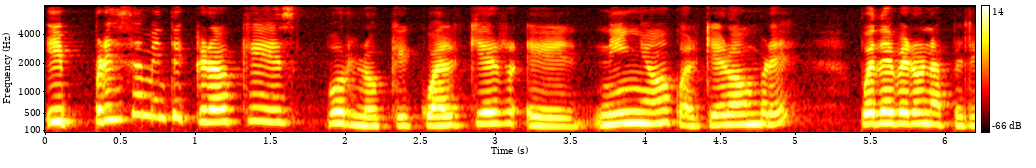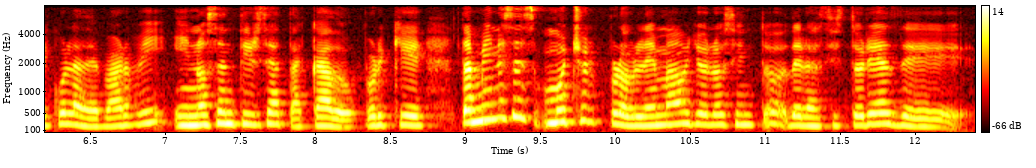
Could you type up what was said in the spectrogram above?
y precisamente creo que es por lo que cualquier niño, cualquier hombre puede ver una película de Barbie y no sentirse atacado, porque también ese es mucho el problema, yo lo siento, de las historias de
